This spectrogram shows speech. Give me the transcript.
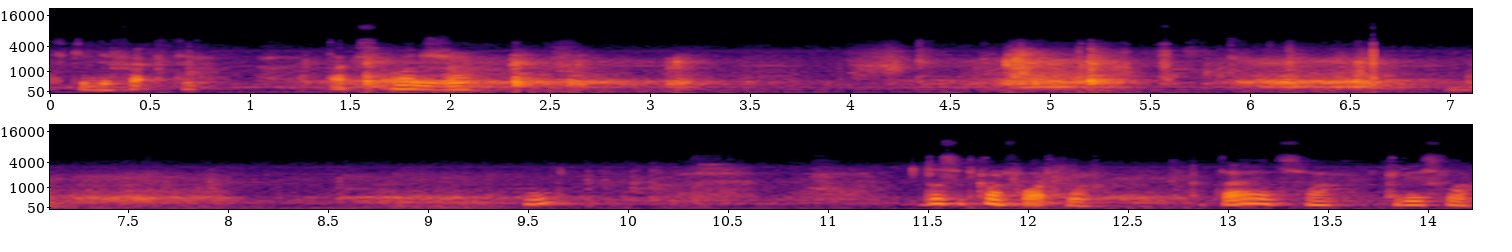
такі дефекти. Так, отже. Досить комфортно катається крісло.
